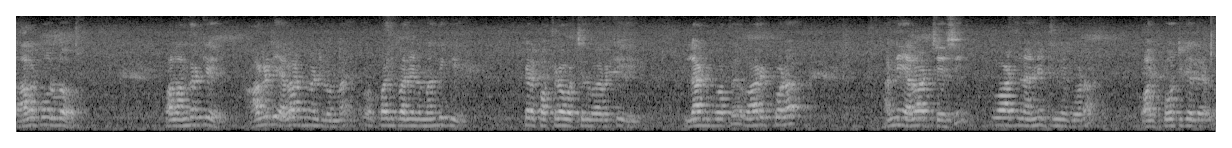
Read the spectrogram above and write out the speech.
తాళ్ళకోడులో వాళ్ళందరికీ ఆల్రెడీ అలాట్మెంట్లు ఉన్నాయి. ఒక పది పన్నెండు మందికి ఇక్కడ కొత్తగా వచ్చిన వారికి లేకపోతే వారికి కూడా అన్నీ అలాట్ చేసి వాటిని అన్నింటినీ కూడా వాళ్ళు కోర్టుకు వెళ్ళారు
